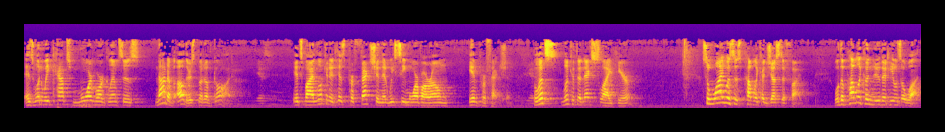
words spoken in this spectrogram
is when we catch more and more glimpses, not of others, but of God. Yes. It's by looking at His perfection that we see more of our own imperfection. Yes. Let's look at the next slide here. So, why was this publican justified? Well, the publican knew that he was a what?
